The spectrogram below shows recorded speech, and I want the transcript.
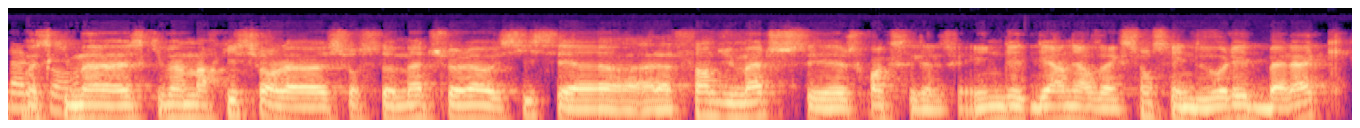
Moi, ce qui m'a, ce qui m'a marqué sur la, sur ce match-là aussi, c'est euh, à la fin du match, c'est, je crois que c'est une des dernières actions, c'est une volée de Balak,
